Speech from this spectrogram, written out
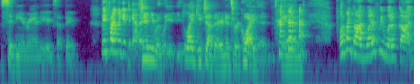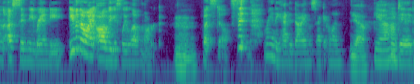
Sidney and Randy, except they They finally get together. genuinely like each other, and it's requited. And oh my god, what if we would have gotten a Sidney Randy? Even though I obviously love Mark, mhm, but still, Sid Randy had to die in the second one. yeah, Yeah. He did,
